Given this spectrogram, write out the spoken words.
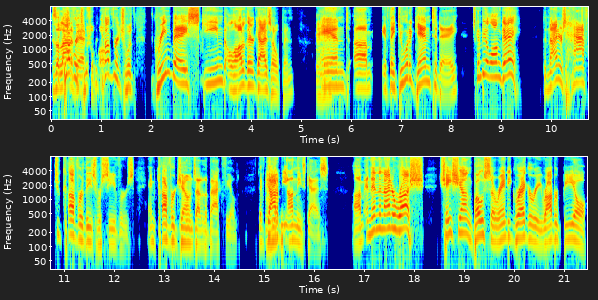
There's a the lot of coverage bad football. the coverage was green bay schemed a lot of their guys open Mhm. and um, if they do it again today, it's going to be a long day. The Niners have to cover these receivers and cover Jones out of the backfield. They've got to Mm-hmm. be on these guys. Um, and then the Niner rush: Chase Young, Bosa, Randy Gregory, Robert Beal,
